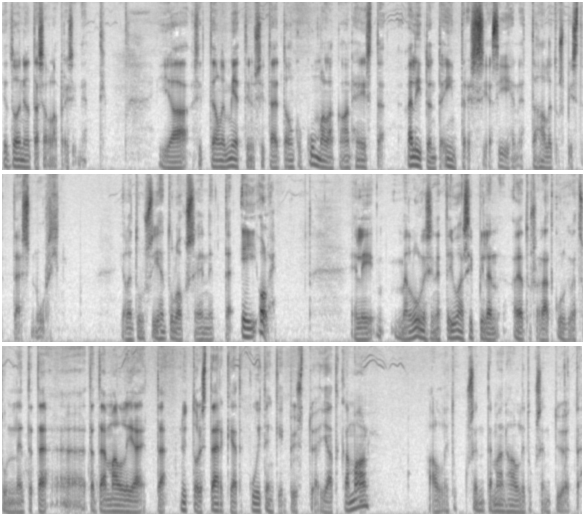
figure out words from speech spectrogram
ja toinen on tasavallan presidentti. Ja sitten olen miettinyt sitä, että onko kummallakaan heistä välitöntä intressiä siihen, että hallitus pistettäisiin nurin. Ja olen tullut siihen tulokseen, että ei ole. Eli mä luulisin, että Juha Sipilän ajatusradat kulkivat suunnilleen tätä, ää, tätä mallia, että nyt olisi tärkeää kuitenkin pystyä jatkamaan hallituksen, tämän hallituksen työtä.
